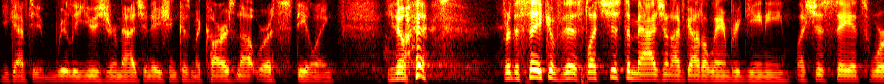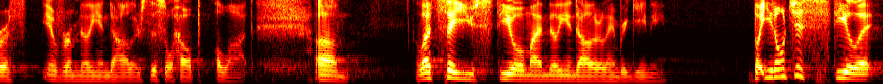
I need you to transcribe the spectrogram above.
You have to really use your imagination because my car is not worth stealing. You know, for the sake of this, let's just imagine I've got a Lamborghini. Let's just say it's worth over a million dollars. This will help a lot. Um, let's say you steal my million dollar Lamborghini, but you don't just steal it.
